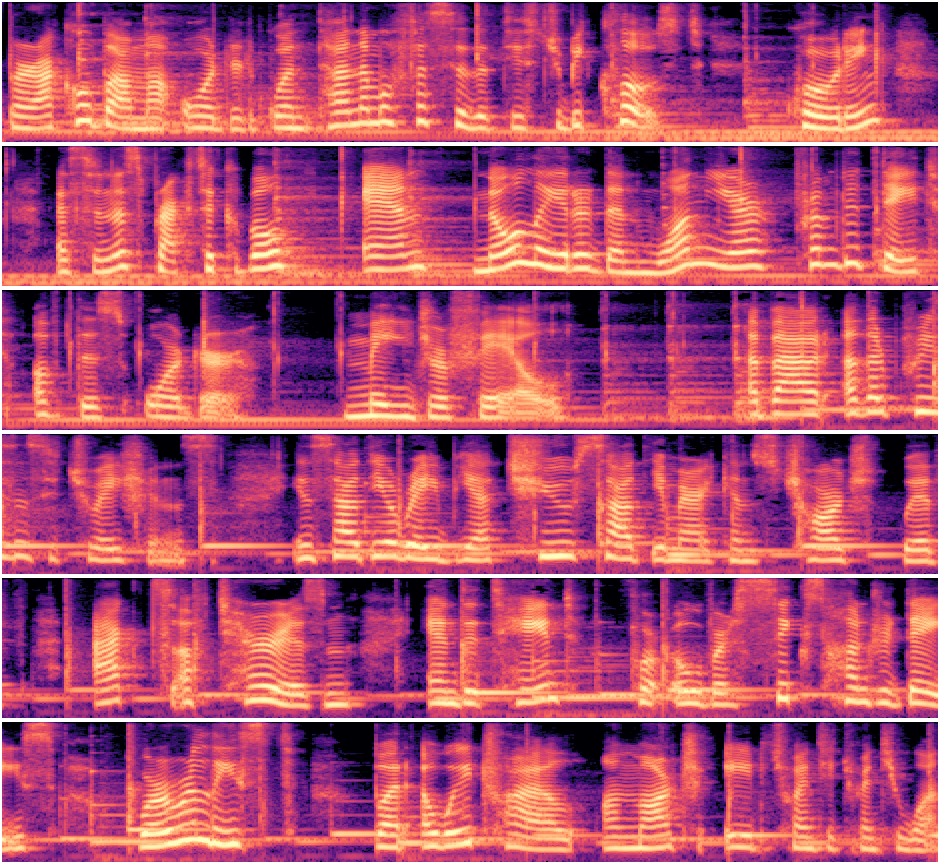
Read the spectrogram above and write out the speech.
Barack Obama ordered Guantanamo facilities to be closed, quoting, as soon as practicable and no later than one year from the date of this order. Major fail. About other prison situations. In Saudi Arabia, two Saudi Americans charged with acts of terrorism and detained for over 600 days were released but await trial on March 8, 2021,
